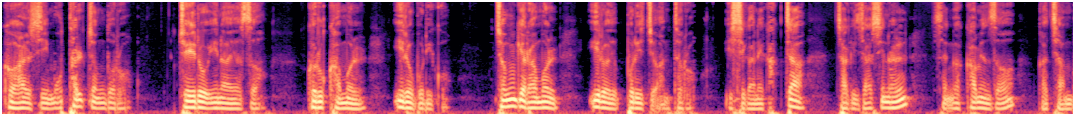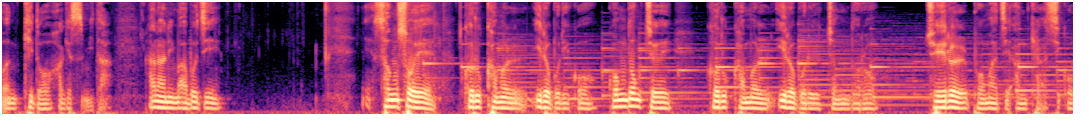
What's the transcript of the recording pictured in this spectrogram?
거하지 못할 정도로 죄로 인하여서 거룩함을 잃어버리고 정결함을 잃어버리지 않도록 이 시간에 각자 자기 자신을 생각하면서 같이 한번 기도하겠습니다. 하나님 아버지, 성소의 거룩함을 잃어버리고 공동체의 거룩함을 잃어버릴 정도로 죄를 범하지 않게 하시고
